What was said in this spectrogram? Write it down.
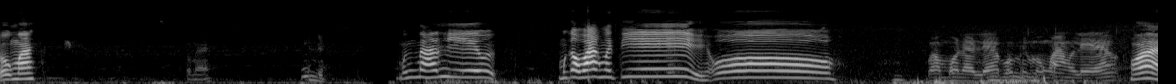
ลงมาตรงไหนกินดิมึงหนาทีมึงก็ว่างไว้ติโอ้ว่าหมดแล้วบ่มีหมองว่างแล้วว้าย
